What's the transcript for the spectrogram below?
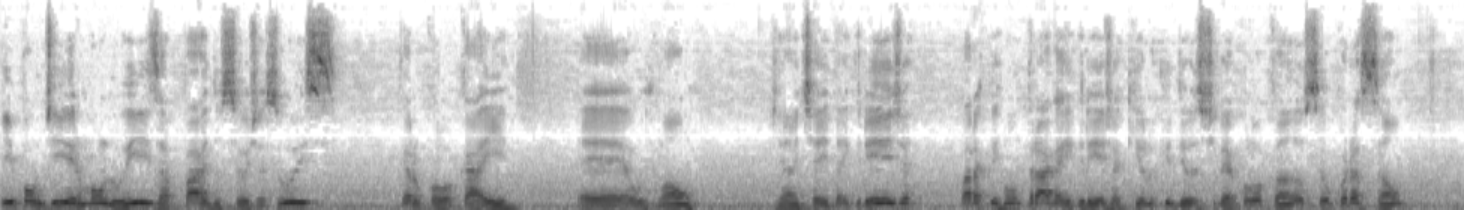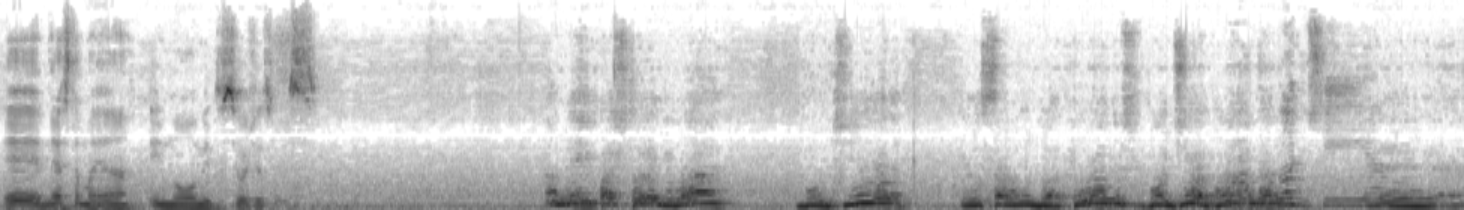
E bom dia, irmão Luiz, a paz do Senhor Jesus. Quero colocar aí é, o irmão diante aí da igreja, para que o irmão traga à igreja aquilo que Deus estiver colocando ao seu coração é, nesta manhã, em nome do Senhor Jesus. Amém, pastor Aguilar. Bom dia. Eu saúdo a todos. Bom dia, Wanda. Bom dia. É,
